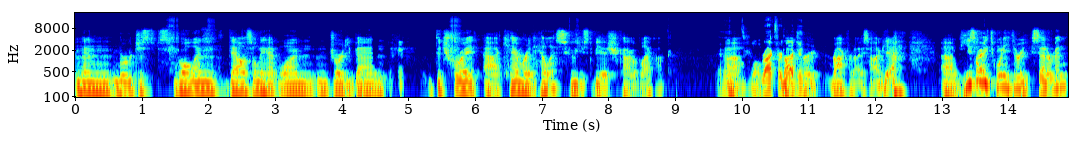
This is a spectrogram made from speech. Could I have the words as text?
and then we're just rolling. Dallas only had one. Jordie Benn, Mm-hmm. Detroit, uh, Cameron Hillis, who used to be a Chicago Blackhawk. Mhm. Uh, well, Rockford legend. Rockford, Rockford Ice Hog. Yeah, um, he's only 23, centerman.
